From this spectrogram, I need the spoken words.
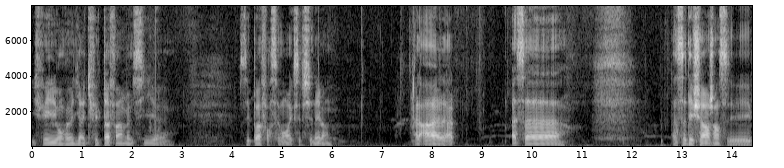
Il fait, on va dire, qu'il fait le taf, hein, même si euh, c'est pas forcément exceptionnel. Hein. Alors, à sa à sa décharge. Hein, c'est,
